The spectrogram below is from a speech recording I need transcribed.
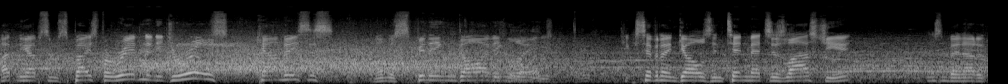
Opening up some space for Redden, and he drills Karnezis on the spinning, diving lead. Kicked 17 goals in 10 matches last year. Hasn't been able to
